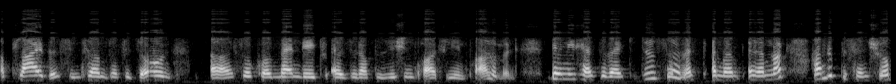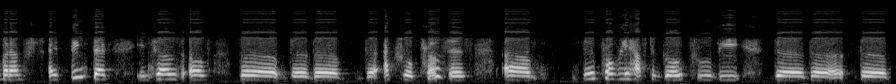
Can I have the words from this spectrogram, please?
apply this in terms of its own uh, so-called mandate as an opposition party in Parliament, then it has the right to do so. And, I'm, and I'm not 100% sure, but I'm, I think that in terms of the the the, the actual process, um, they probably have to go through the the the the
